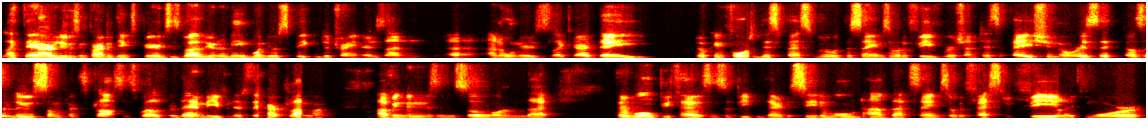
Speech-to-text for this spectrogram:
like they are losing part of the experience as well? You know what I mean? When you're speaking to trainers and uh, and owners, like, are they looking forward to this festival with the same sort of feverish anticipation, or is it does it lose some of its gloss as well for them, even if they are planning on having winners and so on? That there won't be thousands of people there to see. It won't have that same sort of festive feel. It's more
